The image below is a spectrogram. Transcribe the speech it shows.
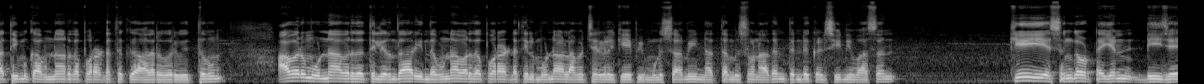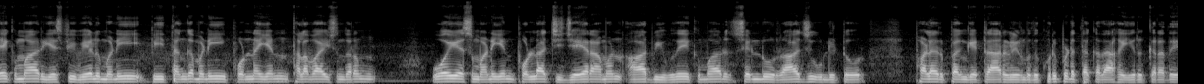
அதிமுக உண்ணாவிரத போராட்டத்துக்கு ஆதரவு தெரிவித்தும் அவரும் உண்ணாவிரதத்தில் இருந்தார். இந்த உண்ணாவிரத போராட்டத்தில் முன்னாள் அமைச்சர்கள் K P Munusamy Natham Viswanathan Dindigul Srinivasan K A Sengottaiyan D Jayakumar SP Velumani P Thangamani Ponnaiyan Thalavai Sundaram OS Manian Pollachi Jayaraman RB Udhayakumar Sellur Raju உள்ளிட்டோர் பலர் பங்கேற்றார்கள் என்பது குறிப்பிடத்தக்கதாக இருக்கிறது.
